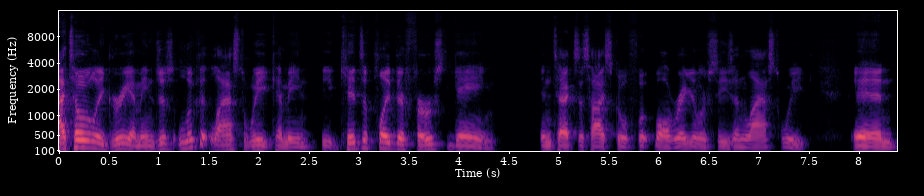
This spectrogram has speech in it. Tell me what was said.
I totally agree. I mean, just look at last week. I mean, kids have played their first game in Texas high school football regular season last week. And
